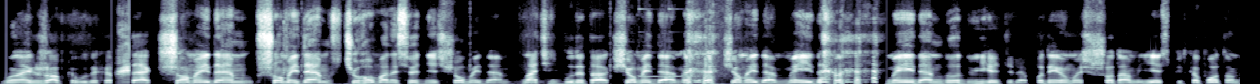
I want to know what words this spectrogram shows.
Вона як жабка буде. ха- Так, що ми йдемо? Що ми йдемо? Чого в мене сьогодні? Що ми йдемо? Значить, буде так. Що ми йдемо? Що ми йдемо? Ми йдемо. Ми йдемо до двигателя. Подивимось, що там є під капотом,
